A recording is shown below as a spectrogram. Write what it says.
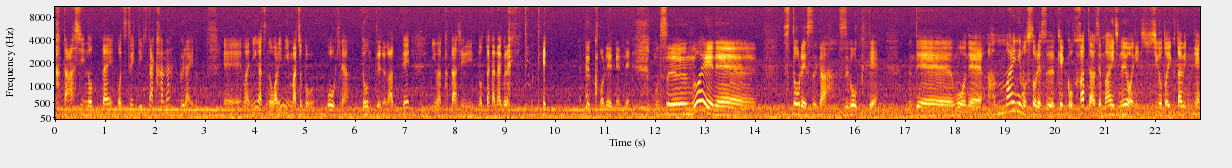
片足乗った落ち着いてきたかなぐらいの、えー、まあ、2月の終わりに、まあ、ちょっと大きなドンっていうのがあって、今、片足に乗ったかなぐらいになってて、これでね、もうすんごいね、ストレスがすごくて。でもうねあんまりにもストレス結構かかってたんですよ。毎日のように仕事行くたびにね。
